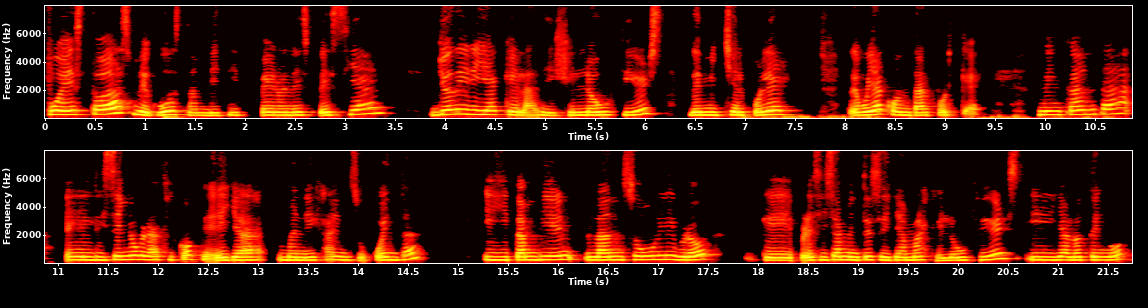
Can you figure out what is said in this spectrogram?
pues todas me gustan, Betty, pero en especial yo diría que la de Hello Fears de Michelle Poler. Te voy a contar por qué. Me encanta el diseño gráfico que ella maneja en su cuenta y también lanzó un libro que precisamente se llama Hello Fears y ya lo tengo.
